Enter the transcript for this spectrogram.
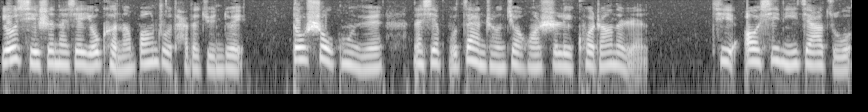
尤其是那些有可能帮助他的军队，都受控于那些不赞成教皇势力扩张的人，即奥西尼家族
